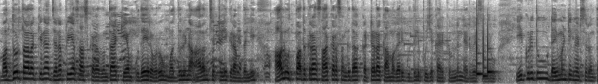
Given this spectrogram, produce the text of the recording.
ಮದ್ದೂರು ತಾಲೂಕಿನ ಜನಪ್ರಿಯ ಶಾಸಕರಾದಂಥ ಕೆ ಎಂ ಉದಯರವರು ಮದ್ದೂರಿನ ಆಲಂಚಟ್ಟಳ್ಳಿ ಗ್ರಾಮದಲ್ಲಿ ಹಾಲು ಉತ್ಪಾದಕರ ಸಹಕಾರ ಸಂಘದ ಕಟ್ಟಡ ಕಾಮಗಾರಿ ಗುದ್ದಲಿ ಪೂಜೆ ಕಾರ್ಯಕ್ರಮವನ್ನು ನೆರವೇರಿಸಿದರು ಈ ಕುರಿತು ಡೈಮಂಡ್ ಟಿವಿ ನಡೆಸಿರುವಂಥ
